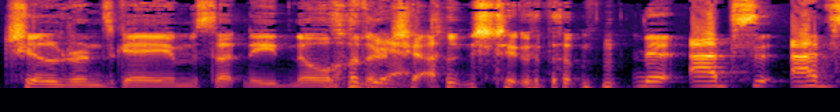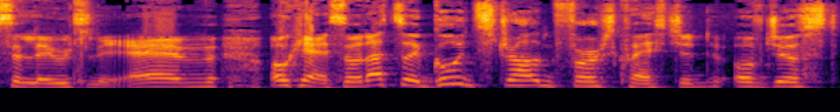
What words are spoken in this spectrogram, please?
children's games that need no other Yeah. challenge to them. Abs- absolutely. Um, okay, so that's a good, strong first question of just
